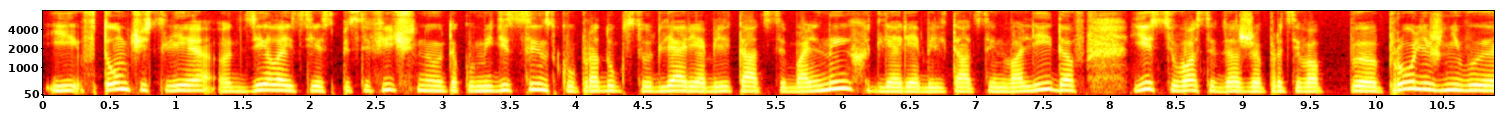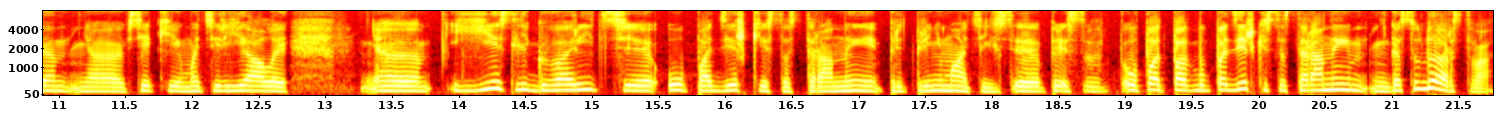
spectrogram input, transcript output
И в том числе делаете специфичную такую медицинскую продукцию для реабилитации больных, для реабилитации инвалидов. Есть у вас и даже противоположность пролежневые всякие материалы. Если говорить о поддержке со стороны предпринимателей, о поддержке со стороны государства,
